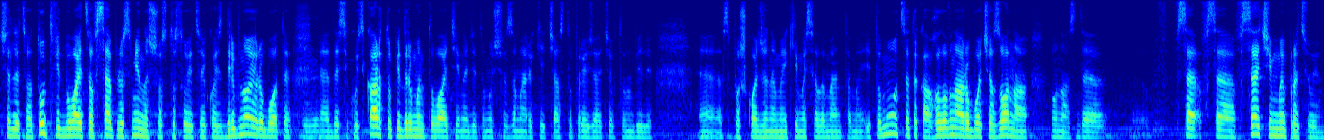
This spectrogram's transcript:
Ще для цього. Тут відбувається все плюс-мінус, що стосується якоїсь дрібної роботи, е, десь якусь карту підремонтувати іноді, тому що з Америки часто приїжджають автомобілі е, з пошкодженими якимись елементами. І тому це така головна робоча зона у нас, де е, все, все, все чим ми працюємо.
